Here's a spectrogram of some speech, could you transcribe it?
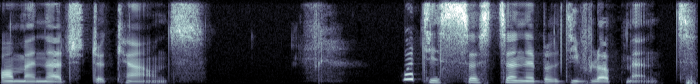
or managed accounts. What is sustainable development?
